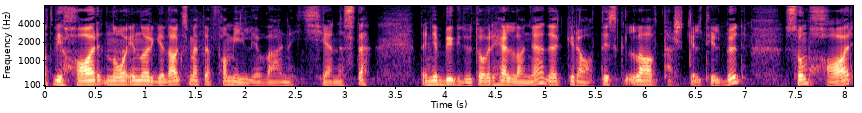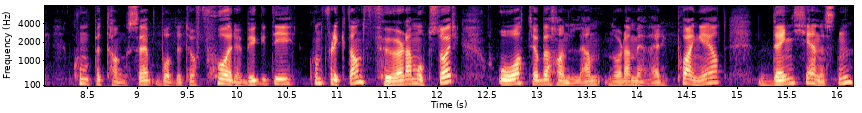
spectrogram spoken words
at vi har noe i Norge i dag som heter familieverntjeneste. Den er bygd ut over hele landet. Det er et gratis lavterskeltilbud som har kompetanse både til å forebygge de konfliktene før de oppstår, og til å behandle dem når de er der. Poenget er at den tjenesten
